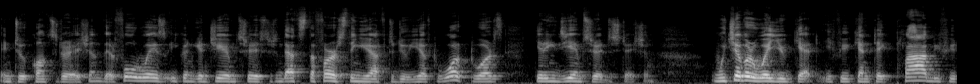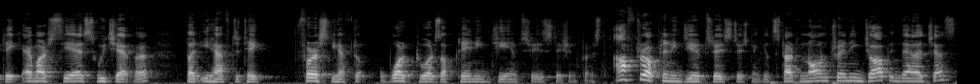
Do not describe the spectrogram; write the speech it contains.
into consideration. There are four ways you can get GMC registration. That's the first thing you have to do. You have to work towards getting GMC registration. Whichever way you get, if you can take PLAB, if you take MRCS, whichever, but you have to take first you have to work towards obtaining GMC registration first. After obtaining GMC registration, you can start a non-training job in the NHS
